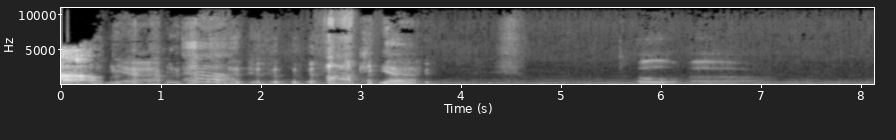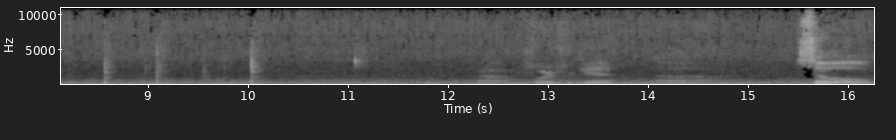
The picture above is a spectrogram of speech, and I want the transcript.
Yeah. Fuck. Yeah. Oh. uh... Uh, before I forget, uh, so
